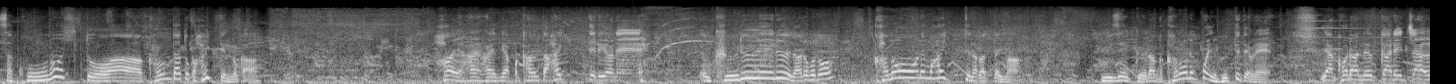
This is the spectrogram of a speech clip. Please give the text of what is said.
さあこの人はカウンターとか入ってんのか？はいはいはい。やっぱカウンター入ってるよね。クルエルなるほど。カノーネも入ってなかった今。ニーゼックなんかカノーネっぽいの振ってたよね。いやこれは抜かれちゃう。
